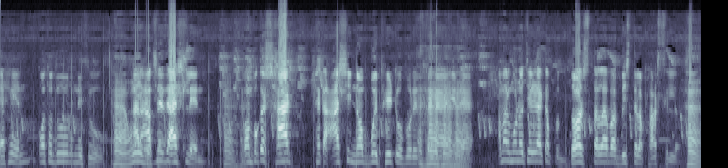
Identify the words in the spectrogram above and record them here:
দেখেন কত দূর নিচু। হ্যাঁ আর আপনি যে আসলেন হ্যাঁ হ্যাঁ। কমপক্ষে ষাট থেকে আশি নব্বই ফিট উপরে হ্যাঁ। আমার মনে হচ্ছে এটা একটা দশ তলা বা বিশ তলা ফ্ল্যাট ছিল। হ্যাঁ।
